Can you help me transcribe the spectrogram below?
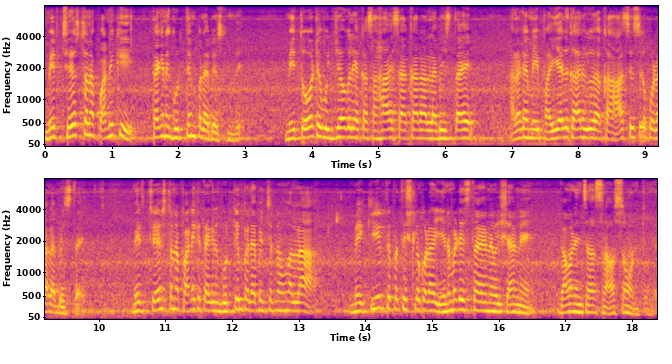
మీరు చేస్తున్న పనికి తగిన గుర్తింపు లభిస్తుంది. మీ తోటి ఉద్యోగుల యొక్క సహాయ సహకారాలు లభిస్తాయి. అలాగే మీ పై అధికారుల యొక్క ఆశీస్సులు కూడా లభిస్తాయి. మీరు చేస్తున్న పనికి తగిన గుర్తింపు లభించడం వల్ల మీ కీర్తి ప్రతిష్టలు కూడా ఇనుమడిస్తాయనే విషయాన్ని గమనించాల్సిన అవసరం ఉంటుంది.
